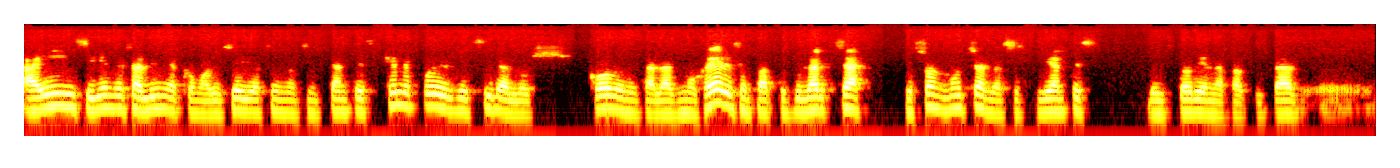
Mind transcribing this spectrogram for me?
ahí siguiendo esa línea, como decía yo hace unos instantes, ¿qué le puedes decir a los jóvenes, a las mujeres en particular, quizá, que son muchas las estudiantes de historia en la facultad, eh,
